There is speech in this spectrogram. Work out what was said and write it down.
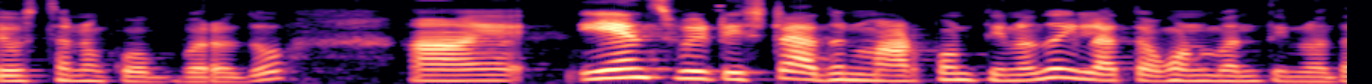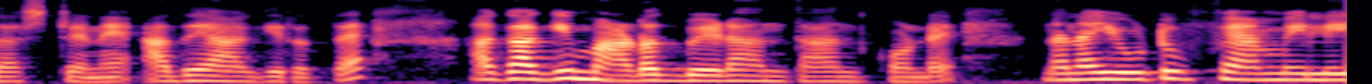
ದೇವಸ್ಥಾನಕ್ಕೆ ಹೋಗಿ ಬರೋದು ಏನು ಸ್ವೀಟ್ ಇಷ್ಟ ಅದನ್ನು ಮಾಡ್ಕೊಂಡು ತಿನ್ನೋದು, ಇಲ್ಲ ತೊಗೊಂಡು ಬಂದು ತಿನ್ನೋದು ಅಷ್ಟೇ ಅದೇ ಆಗಿರುತ್ತೆ. ಹಾಗಾಗಿ ಮಾಡೋದು ಬೇಡ ಅಂತ ಅಂದ್ಕೊಂಡೆ ನನ್ನ ಯೂಟ್ಯೂಬ್ ಫ್ಯಾಮಿಲಿ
